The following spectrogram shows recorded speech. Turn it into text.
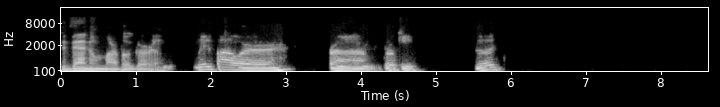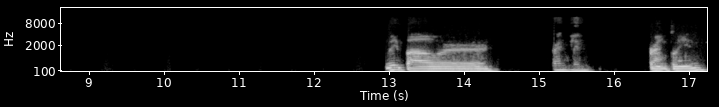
Si Venom Marble Girl. Willpower from rookie. Good. Willpower Franklin. Franklin.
